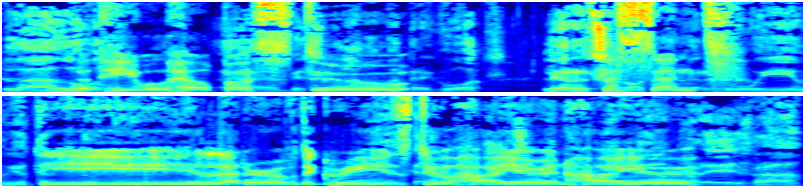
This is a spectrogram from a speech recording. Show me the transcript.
that He will help us to ascend the ladder of degrees to higher and higher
